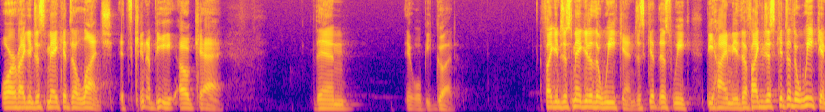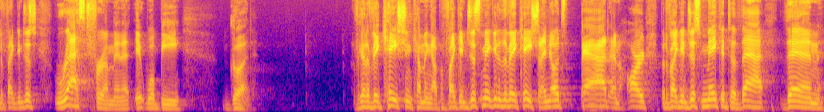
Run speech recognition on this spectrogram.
or if I can just make it to lunch, it's gonna be okay, then it will be good. If I can just make it to the weekend, just get this week behind me, if I can just get to the weekend, if I can just rest for a minute, it will be good. I've got a vacation coming up. If I can just make it to the vacation, I know it's bad and hard, but if I can just make it to that, then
